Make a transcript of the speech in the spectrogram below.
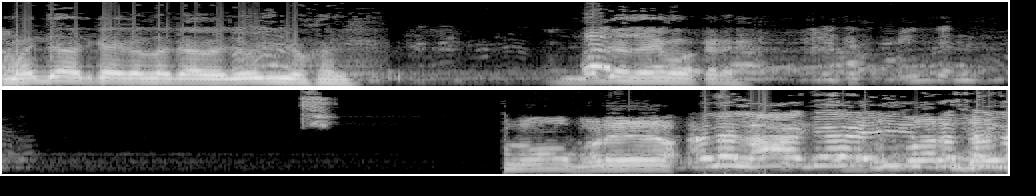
મજા જ કંઈક અલગ આવે જોઈ લ્યો ખાલી. મજા જ આવ્યા કરે. અને લાગે પ્રસંગ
